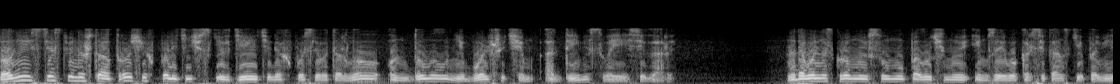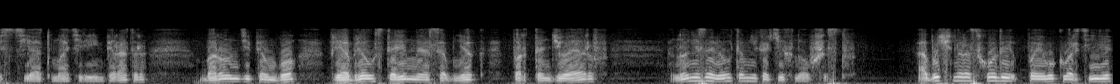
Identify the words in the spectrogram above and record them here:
Вполне естественно, что о прочих политических деятелях после Ватерлоо он думал не больше, чем о дыме своей сигары. На довольно скромную сумму, полученную им за его корсиканские поместья от матери императора, барон Дипембо приобрел старинный особняк портандюэров, но не завел там никаких новшеств. Обычно расходы по его квартире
